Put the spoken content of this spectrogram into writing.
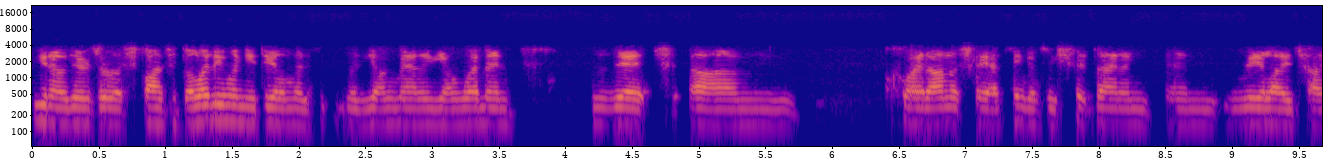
you know there's a responsibility when you're dealing with with young men and young women that um, quite honestly, I think if we sit down and, and realize how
